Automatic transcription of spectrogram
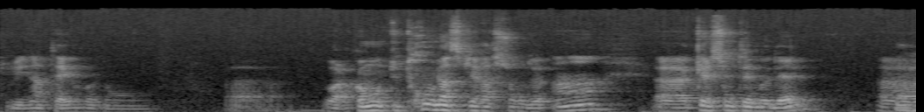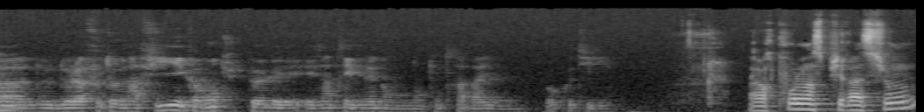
tu les intègres dans. voilà, comment tu trouves l'inspiration de un, quels sont tes modèles euh, Mhm. de, de la photographie et comment tu peux les, les intégrer dans, dans ton travail au quotidien? Alors pour l'inspiration,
